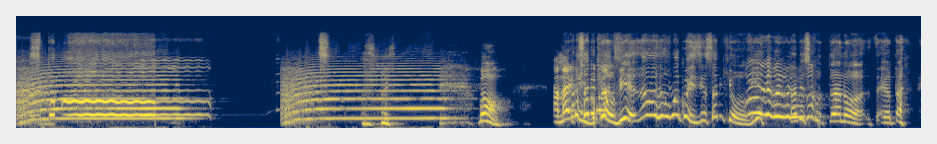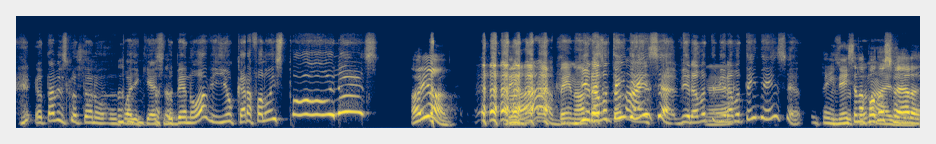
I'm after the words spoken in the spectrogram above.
Bom, American sabe o que eu vi? Uma coisinha, sabe o que eu ouvi? Eu tava escutando, eu tava, eu tava escutando um podcast do B9 e o cara falou spoilers. Aí, ó. Ah, bem tá viramos tendência, viramos, é. viramos tendência. Tendência na podosfera.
